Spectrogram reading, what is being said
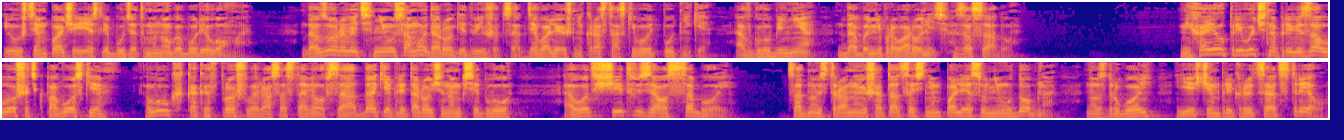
и уж тем паче, если будет много бурелома. Дозоры ведь не у самой дороги движутся, где валежник растаскивают путники, а в глубине, дабы не проворонить засаду. Михаил привычно привязал лошадь к повозке, лук, как и в прошлый раз, оставил в саадаке, притороченном к седлу, а вот щит взял с собой – с одной стороны, шататься с ним по лесу неудобно, но с другой, есть чем прикрыться от стрел.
